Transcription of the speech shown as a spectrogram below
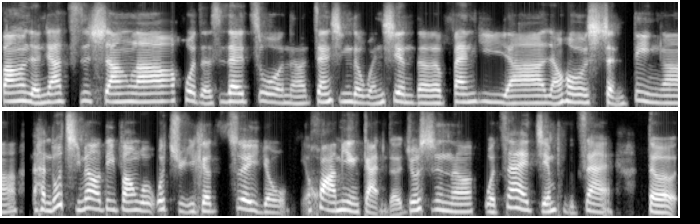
帮人家咨商啦，或者是在做呢占星的文献的翻译啊，然后审定啊，很多奇妙的地方。我我举一个最有画面感的，就是呢，我在柬埔寨的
